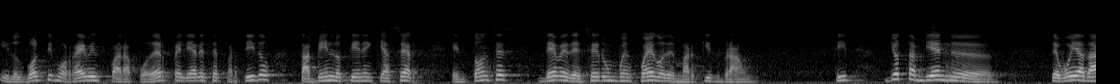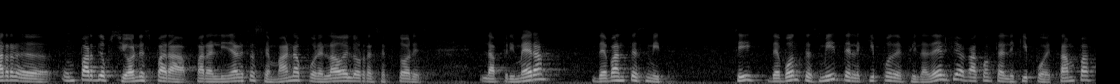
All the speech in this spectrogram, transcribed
y los Baltimore Ravens para poder pelear ese partido también lo tienen que hacer. Entonces debe de ser un buen juego de Marquis Brown. ¿sí? Yo también eh, te voy a dar eh, un par de opciones para, para alinear esa semana por el lado de los receptores. La primera, Devante Smith. ¿Sí? Devonte Smith del equipo de Filadelfia va contra el equipo de Tampa.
